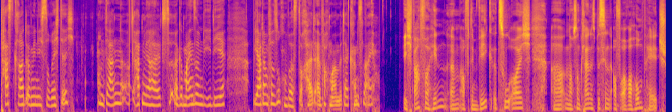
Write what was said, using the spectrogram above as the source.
passt gerade irgendwie nicht so richtig. Und dann hatten wir halt äh, gemeinsam die Idee, ja, dann versuchen wir es doch halt einfach mal mit der Kanzlei. Ich war vorhin ähm, auf dem Weg äh, zu euch äh, noch so ein kleines bisschen auf eurer Homepage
